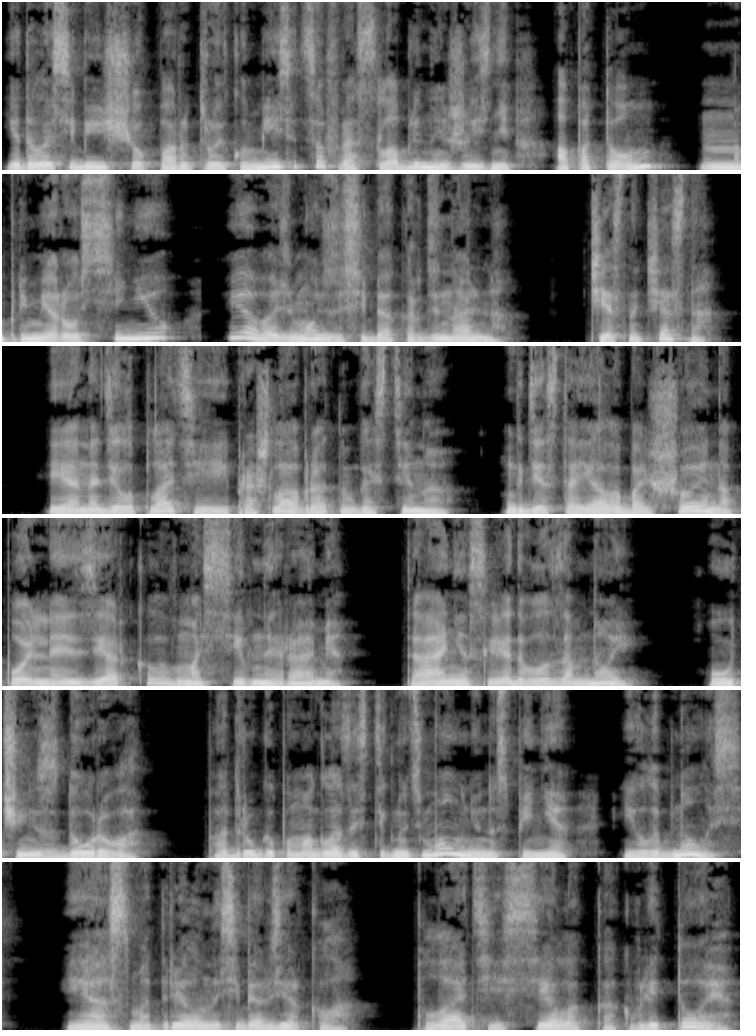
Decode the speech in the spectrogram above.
я дала себе еще пару-тройку месяцев расслабленной жизни, а потом, например, осенью, я возьмусь за себя кардинально. Честно-честно. Я надела платье и прошла обратно в гостиную, где стояло большое напольное зеркало в массивной раме. Таня следовала за мной. Очень здорово. Подруга помогла застегнуть молнию на спине и улыбнулась. Я смотрела на себя в зеркало. Платье село как влитое –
